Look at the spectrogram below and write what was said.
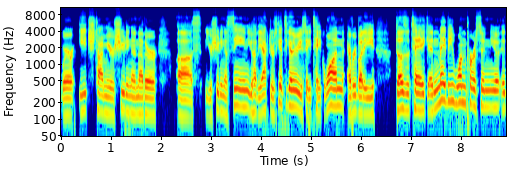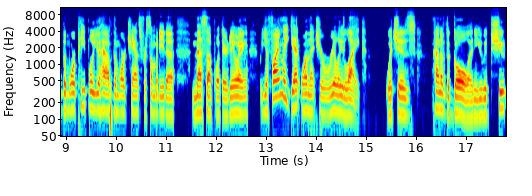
where each time you're shooting another uh, you're shooting a scene you have the actors get together you say take one everybody does a take and maybe one person you the more people you have the more chance for somebody to mess up what they're doing but you finally get one that you really like which is kind of the goal and you would shoot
